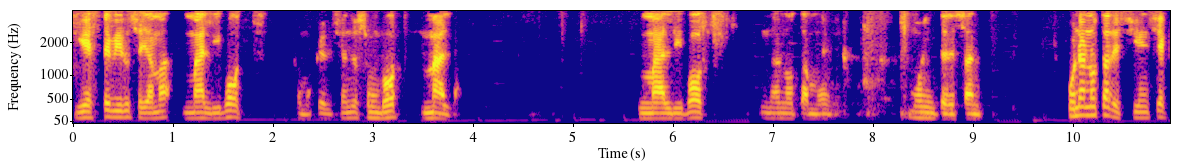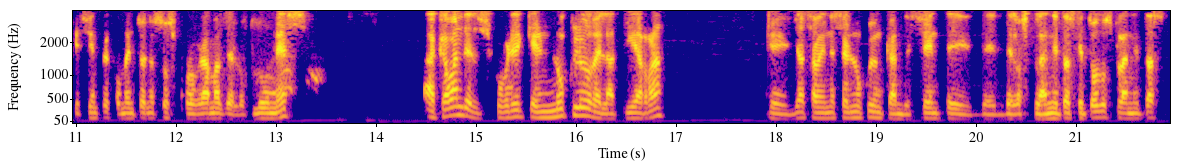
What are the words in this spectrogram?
Y este virus se llama Malibot, como que diciendo es un bot malo. Malibot, una nota muy, muy interesante. Una nota de ciencia que siempre comento en estos programas de los lunes. Acaban de descubrir que el núcleo de la Tierra que ya saben es el núcleo incandescente de, los planetas, que todos los planetas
